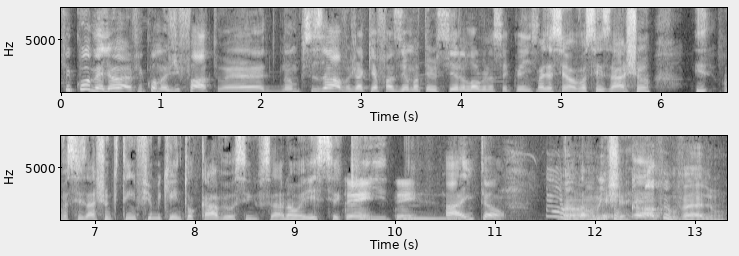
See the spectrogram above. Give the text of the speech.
ficou melhor, ficou, mas de fato, é, não precisava, já que ia fazer uma terceira logo na sequência. Mas assim, ó, vocês acham. Vocês acham que tem filme que é intocável, assim? Ah, não, esse aqui. Tem, tem. Hum, ah, então. Não, não dá pra mexer. Intocável, é, velho.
